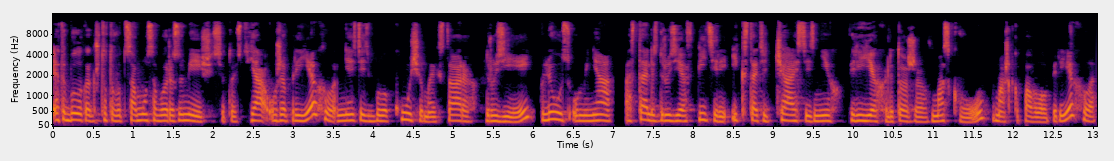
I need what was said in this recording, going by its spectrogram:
это было как что-то вот само собой разумеющееся. То есть я уже приехала, у меня здесь была куча моих старых друзей. Плюс у меня остались друзья в Питере. И, кстати, часть из них переехали тоже в Москву. Машка Павлова переехала.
